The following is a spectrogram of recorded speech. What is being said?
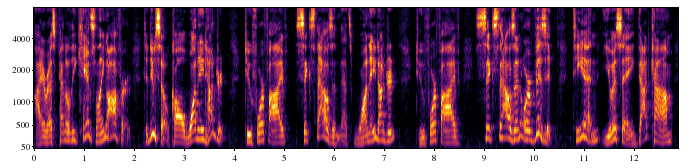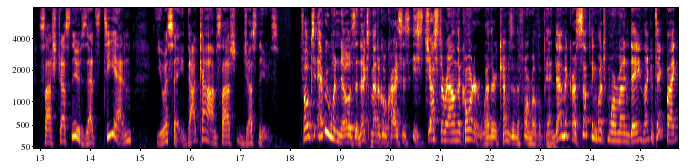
IRS penalty canceling offer. To do so, call 1 800 245 6000. That's 1 800 245 6000 or visit tnusa.com slash just news. That's tnusa.com slash just news. Folks, everyone knows the next medical crisis is just around the corner, whether it comes in the form of a pandemic or something much more mundane like a tick bite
